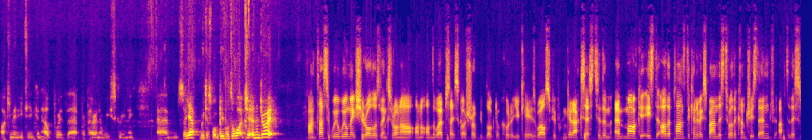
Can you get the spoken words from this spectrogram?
our community team can help with uh, preparing a wee screening. Um, so yeah, we just want people to watch it and enjoy it. Fantastic. We'll, we'll make sure all those links are on our on, on the website scottishrugbyblog.co.uk as well, so people can get access to them. Um, Mark, is there, are there plans to kind of expand this to other countries then after this?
